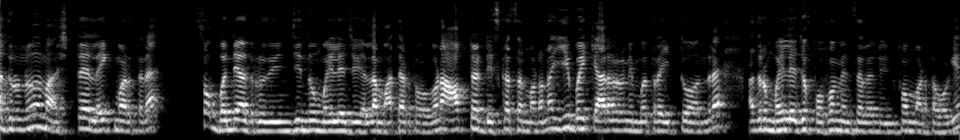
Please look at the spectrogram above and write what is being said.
ಆದ್ರೂ ಅಷ್ಟೇ ಲೈಕ್ ಮಾಡ್ತಾರೆ. ಸೊ ಬನ್ನಿ ಅದ್ರ ಇಂಜಿನ್ನು ಮೈಲೇಜು ಎಲ್ಲ ಮಾತಾಡ್ತಾ ಹೋಗೋಣ. ಆಫ್ಟರ್ ಡಿಸ್ಕಷನ್ ಮಾಡೋಣ. ಈ ಬೈಕ್ ಯಾರು ನಿಮ್ಮ ಹತ್ರ ಇತ್ತು ಅಂದರೆ ಅದ್ರ ಮೈಲೇಜು ಪರ್ಫಾರ್ಮೆನ್ಸ್ ಎಲ್ಲ ಇನ್ಫಾರ್ಮ್ ಮಾಡ್ತಾ ಹೋಗಿ.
